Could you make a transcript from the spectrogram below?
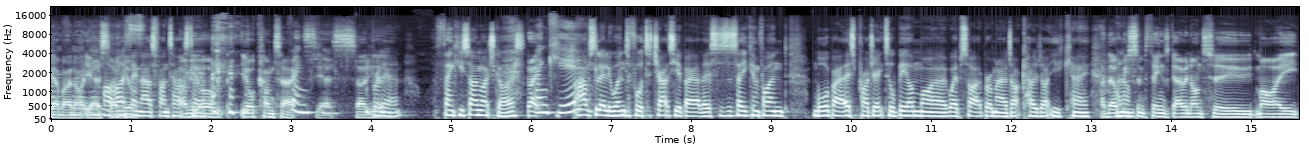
You are, am I not? Yes, Oh, I'm I your, think that's fantastic. I'm your your contact. Thank you. yes, so yeah. Brilliant. Thank you so much, guys. Great. Thank you. Absolutely wonderful to chat to you about this. As I say, you can find more about this project. It'll be on my website at bromero.co.uk. And there'll be um, some things going on to my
